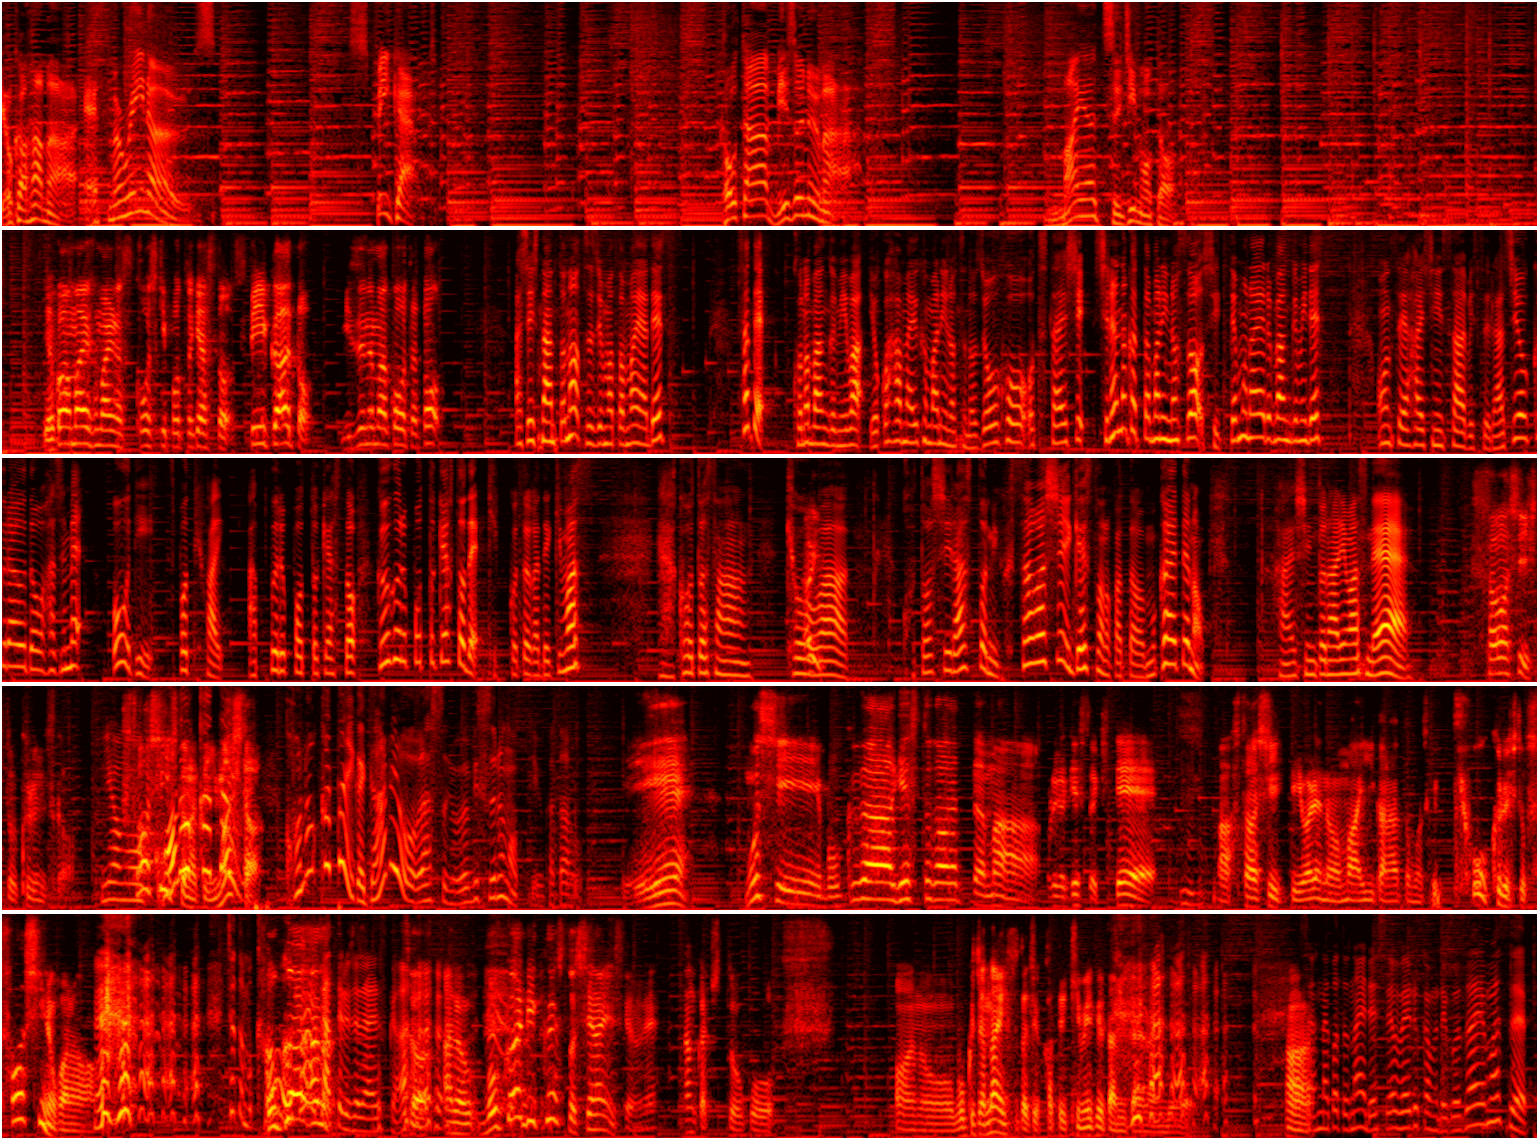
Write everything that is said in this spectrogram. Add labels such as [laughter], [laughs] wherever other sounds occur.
Yokohama F. Marinos. Speak Out. Kota Mizunuma. Maya Tsujimoto. 横浜 F・ マリノス公式ポッドキャストスピークアウト水沼宏太とアシスタントの辻本麻也ですさてこの番組は横浜 F・ マリノスの情報をお伝えし知らなかったマリノスを知ってもらえる番組です音声配信サービスラジオクラウドをはじめ AuDee、Spotify、Apple Podcast、Google Podcast で聞くことができます。いや、コウタさん今日は、今年ラストにふさわしいゲストの方を迎えての配信となりますね。ふさわしい人来るんですか？いやもうふさわしい人なんていました？この方以外誰をラストにお呼びするのっていう方を。ええ。もし僕がゲスト側だったらまあ俺がゲストで来て、まあ、ふさわしいって言われるのはまあいいかなと思うんですけど今日来る人ふさわしいのかな？[laughs] ちょっともう顔を僕は押さえちゃってるじゃないですか。そうあの僕はリクエストしてないんですけどねなんかちょっとこうあの僕じゃない人たちが勝手に決めてたみたいなんで [laughs] はいそんなことないですよ。ウェルカムでございます。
